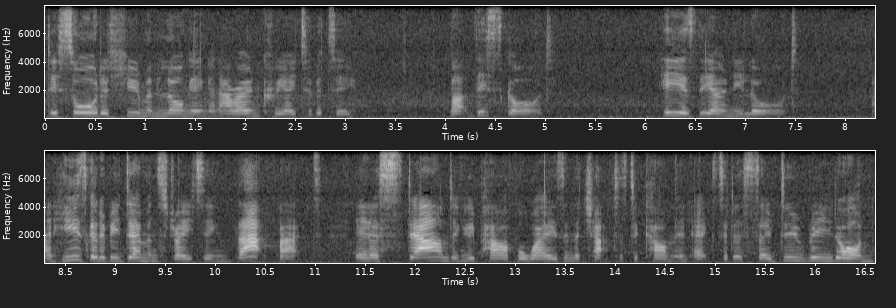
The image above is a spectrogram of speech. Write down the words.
disordered human longing and our own creativity. But this God, He is the only Lord. And He's going to be demonstrating that fact in astoundingly powerful ways in the chapters to come in Exodus. So do read on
